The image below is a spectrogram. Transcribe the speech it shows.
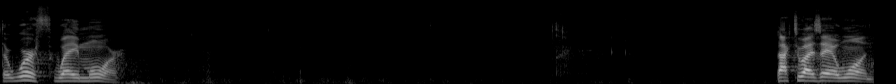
They're worth way more. Back to Isaiah 1.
